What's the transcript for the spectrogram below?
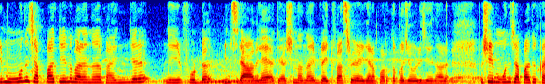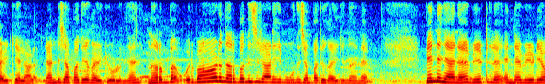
ഈ മൂന്ന് ചപ്പാത്തി എന്ന് പറയുന്നത് ഭയങ്കര ഈ ഫുഡ് മീൻസ് രാവിലെ അത്യാവശ്യം നന്നായി ബ്രേക്ക്ഫാസ്റ്റ് കഴിക്കണം പുറത്തൊക്കെ ജോലി ചെയ്യുന്ന ആൾ പക്ഷേ ഈ മൂന്ന് ചപ്പാത്തി കഴിക്കുകയല്ല ആൾ രണ്ട് ചപ്പാത്തിയേ കഴിക്കുകയുള്ളൂ ഞാൻ നിർബ ഒരുപാട് നിർബന്ധിച്ചിട്ടാണ് ഈ മൂന്ന് ചപ്പാത്തി കഴിക്കുന്നത് തന്നെ പിന്നെ ഞാൻ വീട്ടിൽ എന്റെ വീഡിയോ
